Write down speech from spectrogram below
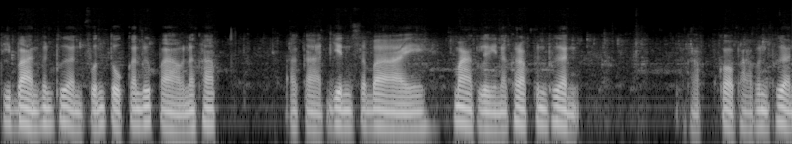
ที่บ้านเพื่อนๆ ฝนตกกันหรือเปล่านะครับ อากาศเย็นสบายมากเลยนะครับเพื่อนๆนะครับก็พาเพื่อน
